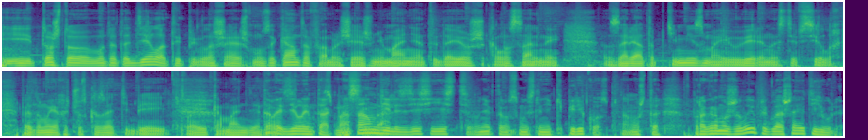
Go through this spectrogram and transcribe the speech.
и то, что вот это дело, ты приглашаешь музыкантов, обращаешь внимание, ты даешь колоссальный заряд оптимизма и уверенности в силах. Поэтому я хочу сказать тебе и твоей команде. Давай сделаем так. Спасибо. На самом деле здесь есть в некотором смысле некий перекос, потому что в программу «Живые» приглашает Юля.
